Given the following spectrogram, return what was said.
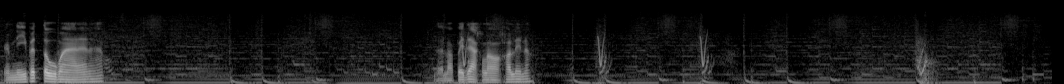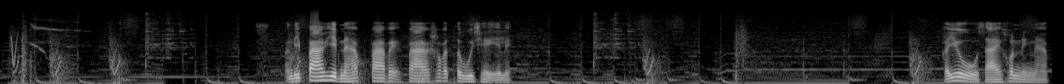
แบบนี้ประตูมาแล้วนะครับ เดี๋ยวเราไปดักรอเขาเลยเนาะอันนี้ปลาผิดนะครับปลาไปปลาไปเข้าประตูเฉยเลย เขาอยู่ซ้ายคนหนึ่งนะครับ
